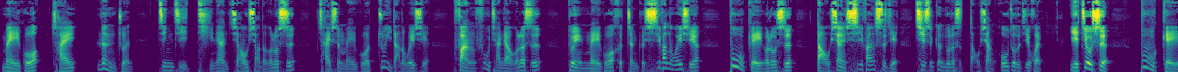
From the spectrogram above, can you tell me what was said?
美国才认准经济体量较小的俄罗斯才是美国最大的威胁，反复强调俄罗斯对美国和整个西方的威胁，不给俄罗斯。导向西方世界，其实更多的是导向欧洲的机会，也就是不给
